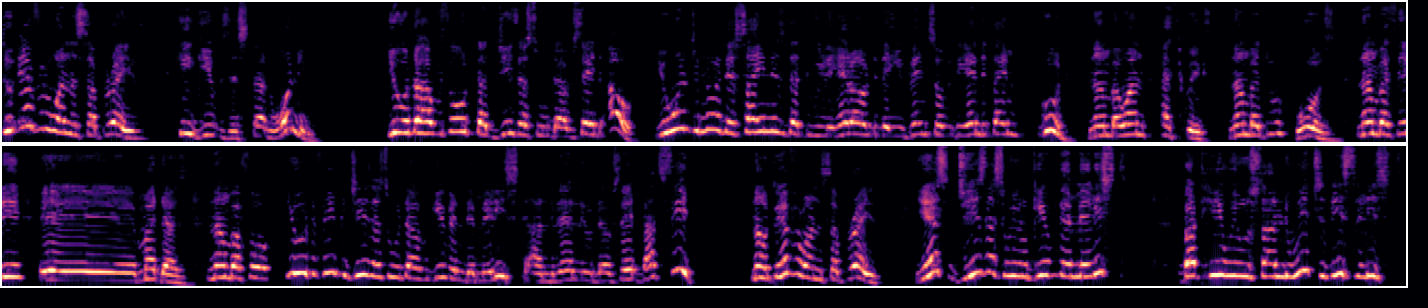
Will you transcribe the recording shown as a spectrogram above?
to everyone's surprise, he gives a stern warning. You would have thought that Jesus would have said, Oh, you want to know the signs that will herald the events of the end time? Good. Number one, earthquakes. Number two, wars. Number three, uh, murders. Number four, you would think Jesus would have given them a list and then he would have said, That's it. Now, to everyone's surprise, yes, Jesus will give them a list, but he will sandwich this list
